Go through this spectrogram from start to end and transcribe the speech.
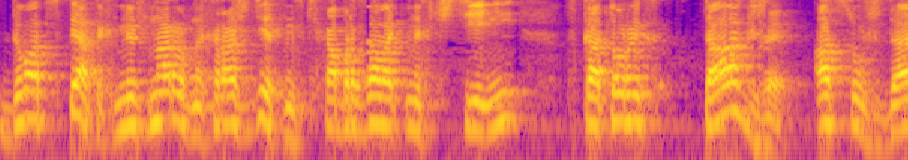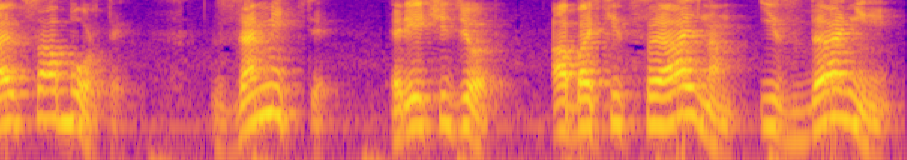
25-х международных рождественских образовательных чтений, в которых также осуждаются аборты. Заметьте, речь идет об официальном издании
